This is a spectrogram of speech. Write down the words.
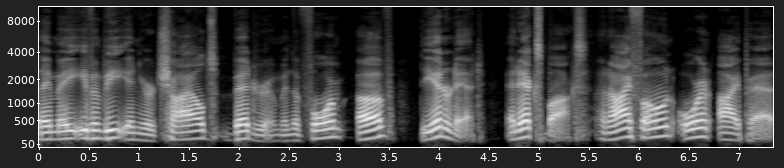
They may even be in your child's bedroom in the form of the internet, an Xbox, an iPhone, or an iPad.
